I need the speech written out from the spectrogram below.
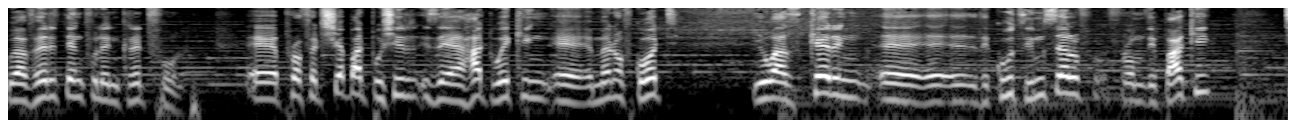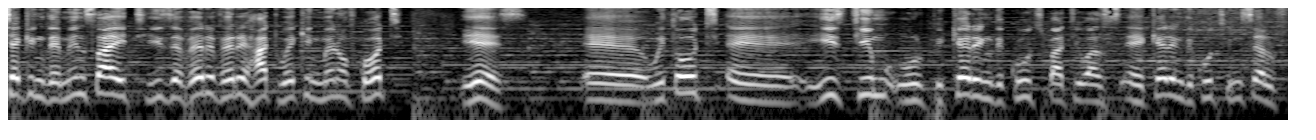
We are very thankful and grateful. Uh, Prophet Shepherd Bushiri is a hardworking uh, man of God. He was carrying uh, uh, the goods himself from the bakkie, taking them inside. He's a very, very hardworking man of God. Yes. Uh, we thought uh, his team would be carrying the goods, but he was carrying the goods himself.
